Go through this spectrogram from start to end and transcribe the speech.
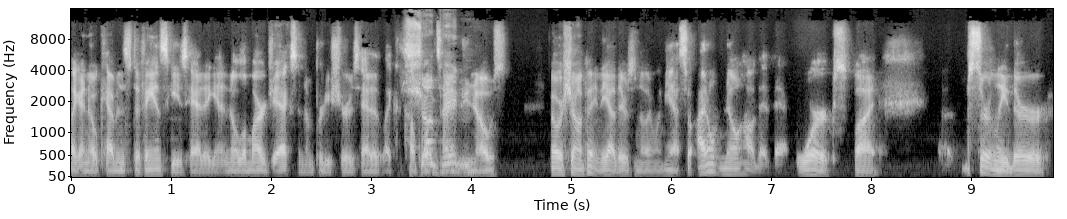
like I know Kevin Stefanski's had it again. I know Lamar Jackson, I'm pretty sure has had it like a couple Sean of times. Payton. You know, or Sean Payton. Yeah, there's another one. Yeah, so I don't know how that that works, but uh, certainly they're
